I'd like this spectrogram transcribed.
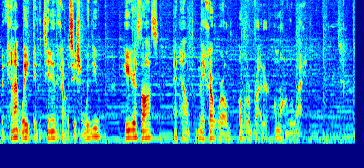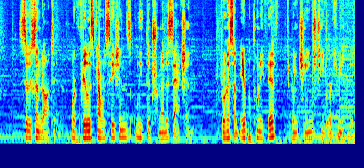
We cannot wait to continue the conversation with you, hear your thoughts, and help make our world a little brighter along the way. Civics Undaunted, where fearless conversations lead to tremendous action. Join us on April 25th to bring change to your community.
